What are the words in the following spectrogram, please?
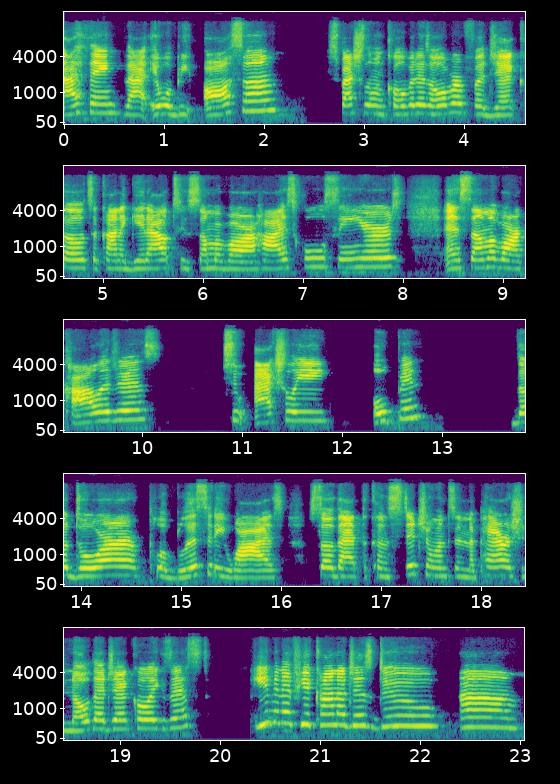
I think that it would be awesome especially when COVID is over, for JEDCO to kind of get out to some of our high school seniors and some of our colleges to actually open the door publicity wise so that the constituents in the parish know that JEDCO exists even if you kind of just do um,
